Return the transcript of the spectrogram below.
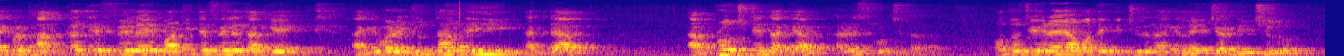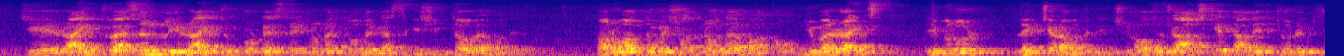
একবার ধাক্কা দিয়ে ফেলে, মাটিতে ফেলে তাকে একেবারে যুদ্ধাঙ্গেহী একটা অ্যাপ্রোচ নিয়ে তাকে অ্যারেস্ট করছে তারা। অথচ এরাই আমাদের কিছুদিন আগে লেকচার দিচ্ছিল যে right to assembly right to protest এগুলো নাকি ওদের কাছ থেকে শিখতে হবে আমাদের। গণমাধ্যমের স্বাধীনতা হিউম্যান রাইটস এগুলোর লেকচার আমাদের দিচ্ছিল। অথচ আজকে তাদের চরিত্র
